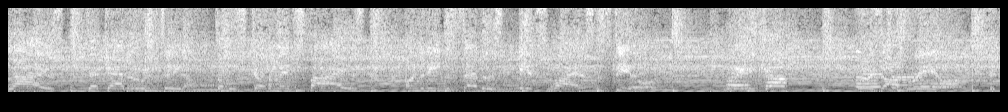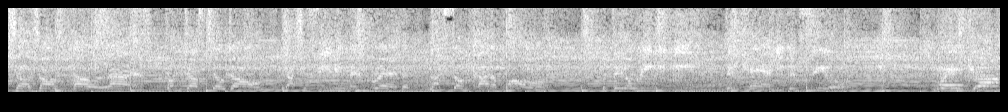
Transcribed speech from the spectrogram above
lies. They're gathering data, those government spies. Underneath the feathers, it's wires of steel. Wake up, unreal. Charge on power bread like some kind of pawn. But they don't really eat, they can't even feel. Wake up,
